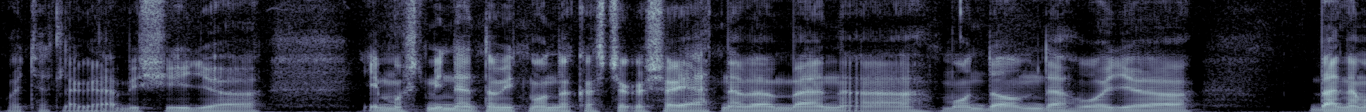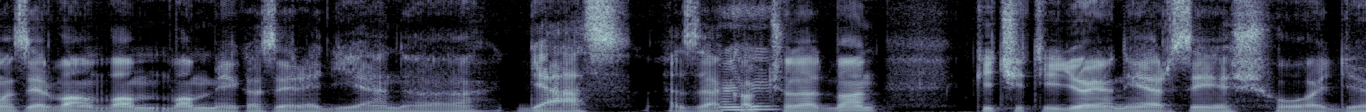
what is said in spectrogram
vagy hát legalábbis így a, én most mindent, amit mondok, azt csak a saját nevemben mondom, de hogy bennem azért van, van, van még azért egy ilyen gyász ezzel uh-huh. kapcsolatban. Kicsit így olyan érzés, hogy,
